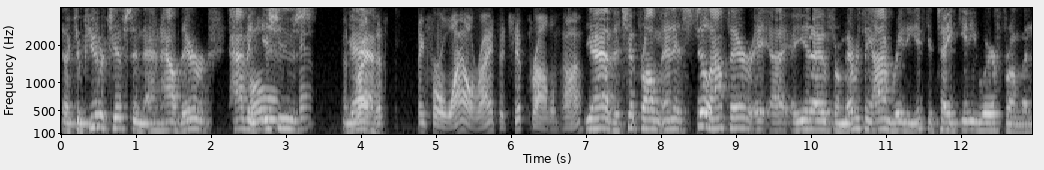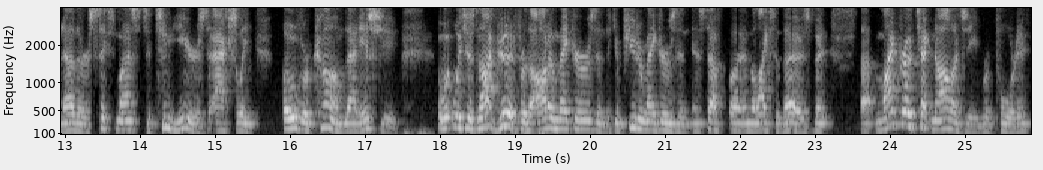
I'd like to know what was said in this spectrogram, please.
the computer chips, and, and how they're having oh, issues. Yeah. That's yeah. Right. That's thing for a while, right? The chip problem, huh? Yeah, the chip problem, and it's still out there. It, uh, you know, from everything I'm reading, it could take anywhere from another six months to two years to actually overcome that issue, which is not good for the automakers and the computer makers and, and stuff uh, and the likes of those. But uh, Micron Technology reported,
